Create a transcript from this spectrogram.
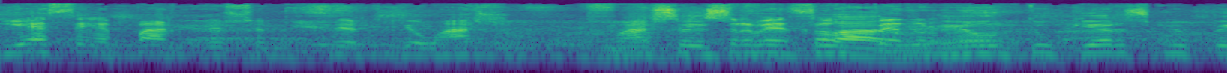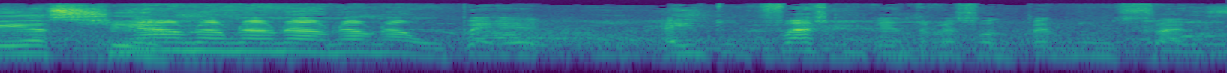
e essa é a parte, deixa-me dizer, que eu acho que Não faz a intervenção claro, de Pedro é Nuno. onde tu queres que o PS chegue. Não, não, não, não, não, não. O Pe- é- que faz com que a intervenção de Pedro Nuno Santos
